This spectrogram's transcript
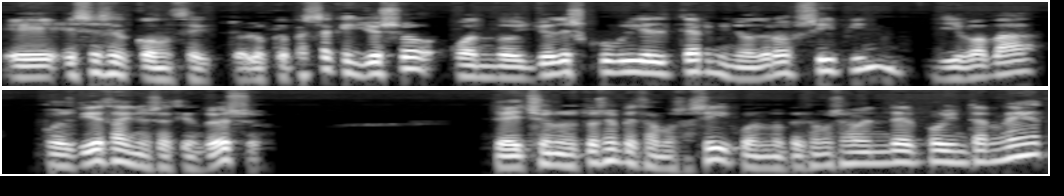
Eh, ese es el concepto. Lo que pasa que yo eso, cuando yo descubrí el término dropshipping, llevaba pues 10 años haciendo eso. De hecho, nosotros empezamos así. Cuando empezamos a vender por internet,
